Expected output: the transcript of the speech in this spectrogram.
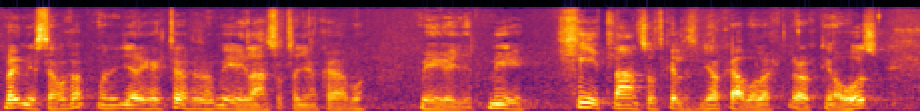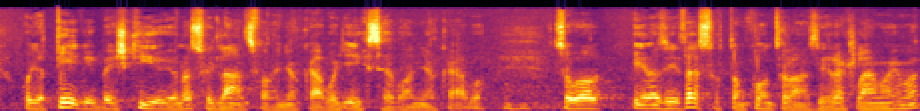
Megnéztem, mondom, gyerekek, tartatok még egy láncot a nyakába. Még egyet. Még hét láncot kellett a nyakába rak- rakni ahhoz, hogy a tévébe is kijöjjön az, hogy lánc van a nyakába, hogy ékszer van a nyakába. Uh-huh. Szóval én azért lesz szoktam kontrollálni az reklámaimat,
